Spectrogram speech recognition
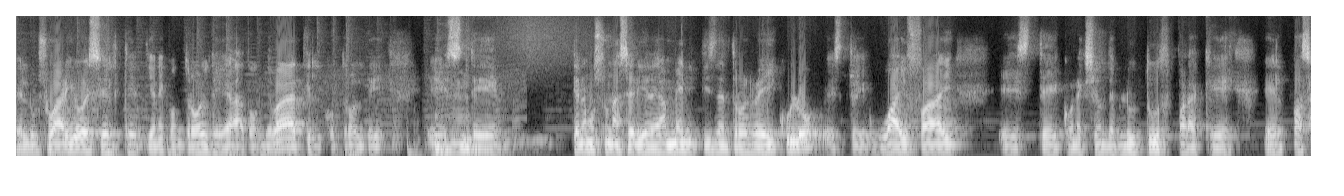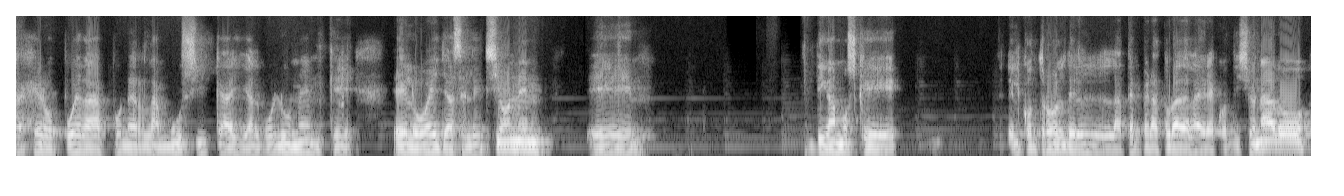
El usuario es el que tiene control de a dónde va, tiene el control de este. Tenemos una serie de amenities dentro del vehículo, este, Wi-Fi, este, conexión de Bluetooth para que el pasajero pueda poner la música y al volumen que él o ella seleccionen. Eh, digamos que el control de la temperatura del aire acondicionado,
